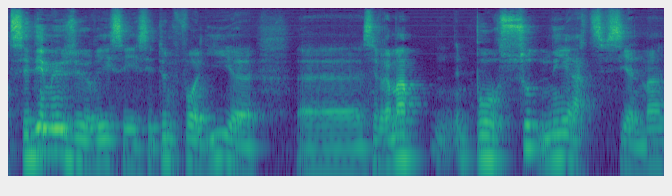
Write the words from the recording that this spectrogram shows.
C'est démesuré, c'est une folie. Euh, c'est vraiment pour soutenir artificiellement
